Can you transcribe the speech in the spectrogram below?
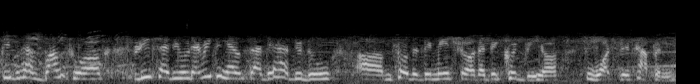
people have bunked work, rescheduled everything else that they had to do um, so that they made sure that they could be here to watch this happen.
